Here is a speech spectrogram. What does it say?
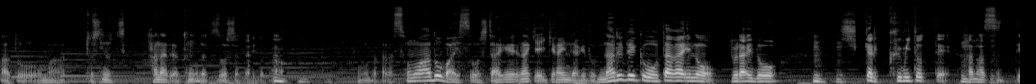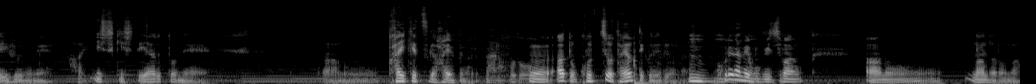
あとまあ年のち離れた友達同士だったりとか、だからそのアドバイスをしてあげなきゃいけないんだけどなるべくお互いのプライドをしっかり汲み取って話すっていう風にね、はい。意識してやるとねあの解決が早くなる、なるほど。うん、あとこっちを頼ってくれるようになる、これがね僕一番あのなんだろうな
